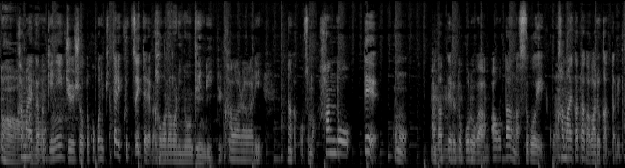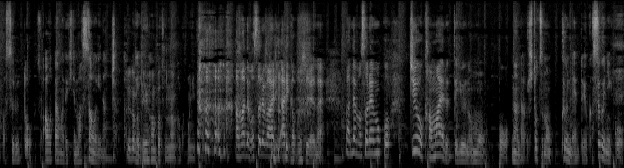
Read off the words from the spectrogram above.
あー構えた時に重傷とここにぴったりくっついてればいい瓦割りの原理っていうか瓦割りなんかこうその反動でこの当たってるところが青タンがすごいこうはい構え方が悪かったりとかすると青タンができて真っ青になっちゃったっていう。それなんか低反発のなんかここに あまあでもそれはあり ありかもしれない。まあでもそれもこう銃を構えるっていうのもこうなんだろう一つの訓練というかすぐにこ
